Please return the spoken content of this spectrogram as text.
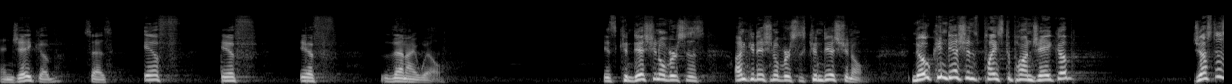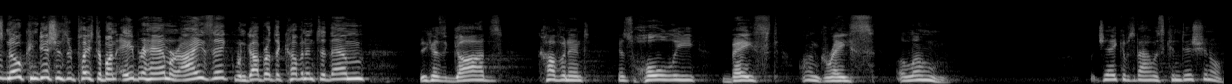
And Jacob says, If, if, if, then I will. Is conditional versus unconditional versus conditional. No conditions placed upon Jacob, just as no conditions were placed upon Abraham or Isaac when God brought the covenant to them, because God's covenant is wholly based on grace alone. But Jacob's vow is conditional.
